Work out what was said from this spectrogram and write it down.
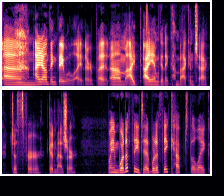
Um, I don't think they will either, but um, I I am going to come back and check just for good measure. I mean, what if they did? What if they kept the like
